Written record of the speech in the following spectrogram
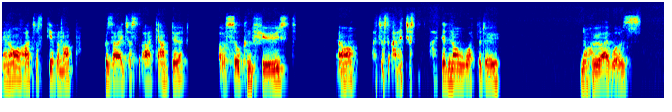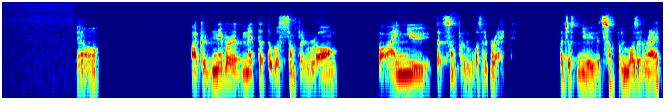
you know, I'd just given up because I just, I can't do it. I was so confused, you know, I just, I just, I didn't know what to do, know who I was, you know. I could never admit that there was something wrong, but I knew that something wasn't right. I just knew that something wasn't right.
